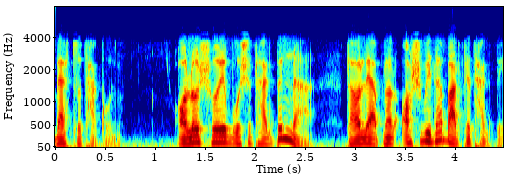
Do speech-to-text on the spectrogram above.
ব্যস্ত থাকুন। অলস হয়ে বসে থাকবেন না, তাহলে আপনার অসুবিধা বাড়তে থাকবে।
